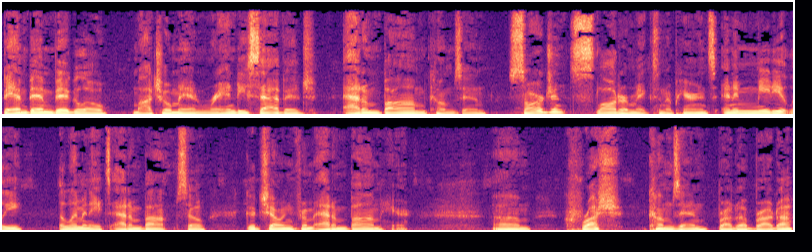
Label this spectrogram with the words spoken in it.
Bam Bam Bigelow, Macho Man Randy Savage, Adam Bomb comes in, Sergeant Slaughter makes an appearance and immediately eliminates Adam Bomb. So good showing from Adam Bomb here. Um, Crush comes in, brada brada.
